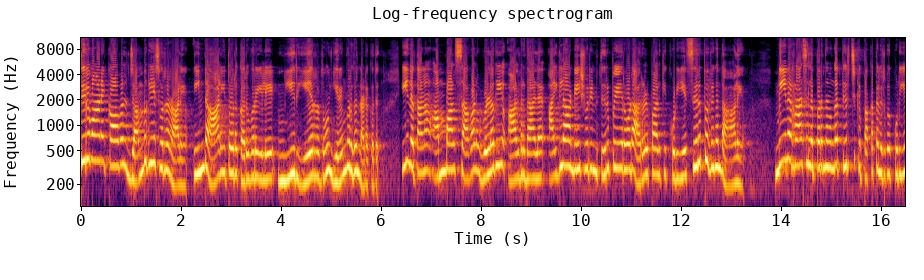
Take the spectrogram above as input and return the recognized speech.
திருவானைக்காவல் ஜம்புகேஸ்வரர் ஆலயம். இந்த ஆலயத்தோட கருவறையிலே நீர் ஏறுறதும் இறங்குறதும் நடக்குது. இந்த தலம் அம்பாள் சகல உலகையும் ஆள்றதால அகிலாண்டேஸ்வரின் திருப்பெயரோட அருள் பாலிக்கக்கூடிய சிறப்பு மிகுந்த ஆலயம். மீனர் ராசியில் பிறந்தவங்க திருச்சிக்கு பக்கத்தில் இருக்கக்கூடிய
